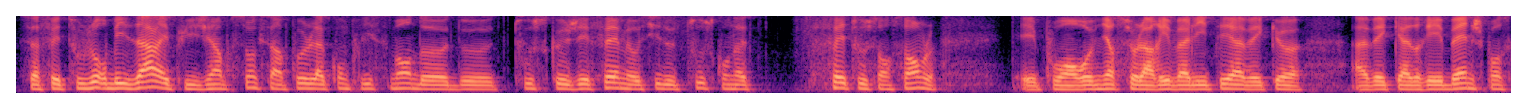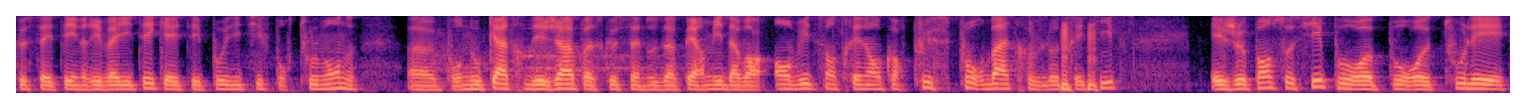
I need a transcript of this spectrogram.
ça fait toujours bizarre. Et puis j'ai l'impression que c'est un peu l'accomplissement de, de tout ce que j'ai fait, mais aussi de tout ce qu'on a fait tous ensemble. Et pour en revenir sur la rivalité avec, euh, avec Adrien et Ben, je pense que ça a été une rivalité qui a été positive pour tout le monde. Euh, pour nous quatre déjà, parce que ça nous a permis d'avoir envie de s'entraîner encore plus pour battre l'autre équipe. Et je pense aussi pour, pour tous les,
